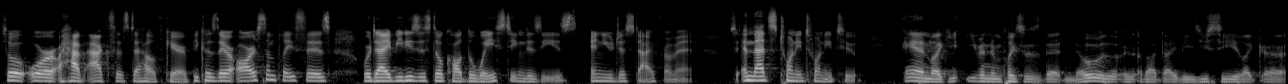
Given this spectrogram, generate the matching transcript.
so or have access to healthcare, because there are some places where diabetes is still called the wasting disease, and you just die from it. So, and that's 2022. and like even in places that know about diabetes you see like uh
